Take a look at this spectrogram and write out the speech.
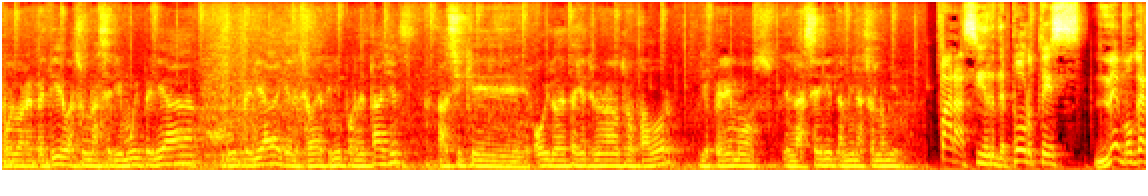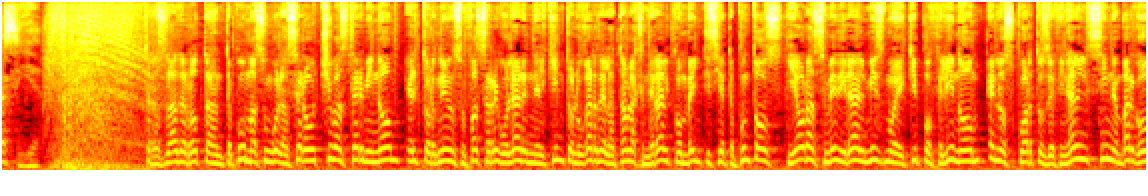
vuelvo a repetir, va a ser una serie muy peleada, muy peleada que se va a definir por detalles, así que hoy los detalles tuvieron a favor y esperemos en la serie también hacer lo mismo. Para Sir Deportes, Memo García. Tras la derrota ante Pumas un gol a cero, Chivas terminó el torneo en su fase regular en el quinto lugar de la tabla general con 27 puntos y ahora se medirá el mismo equipo felino en los cuartos de final. Sin embargo,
